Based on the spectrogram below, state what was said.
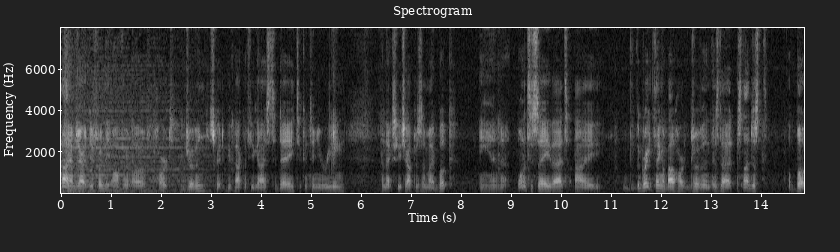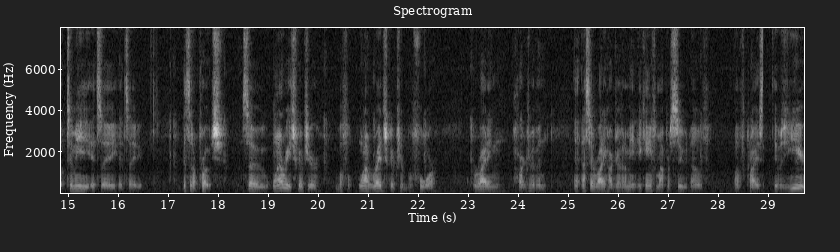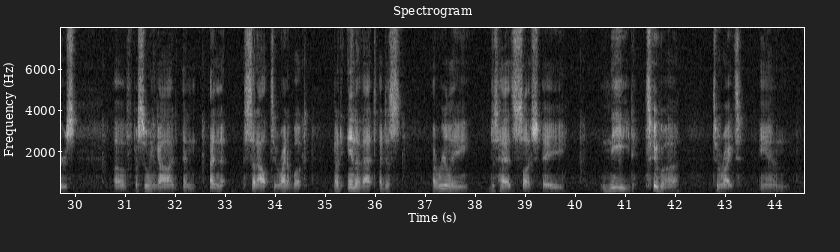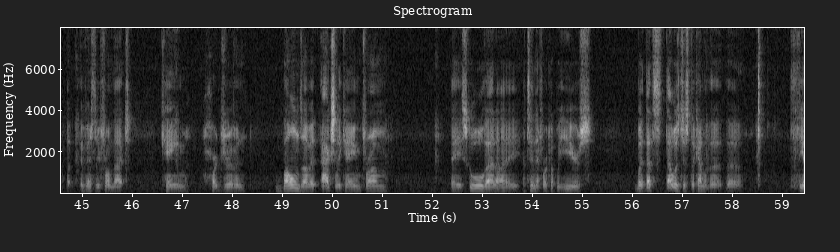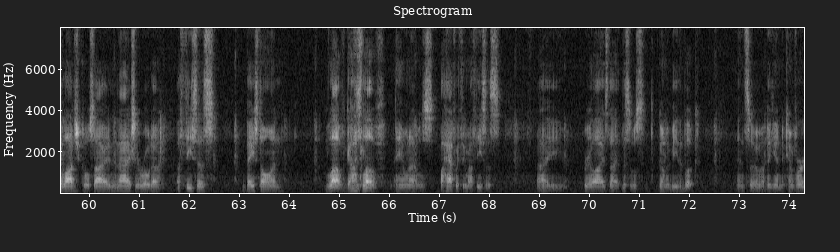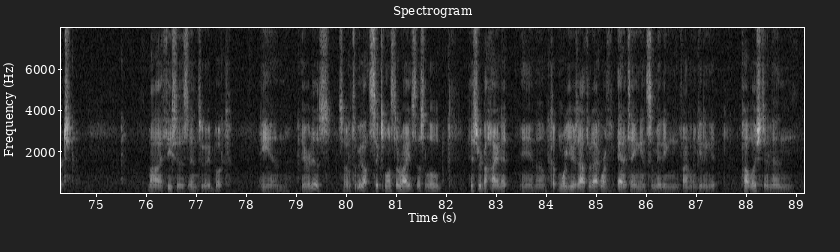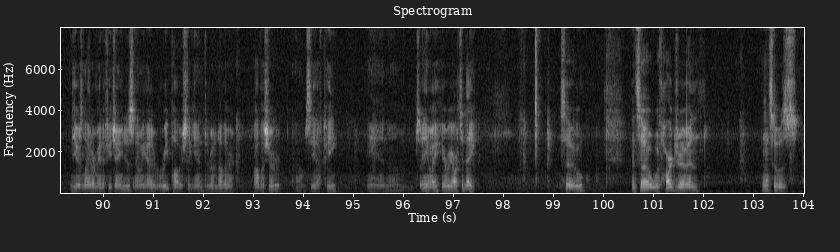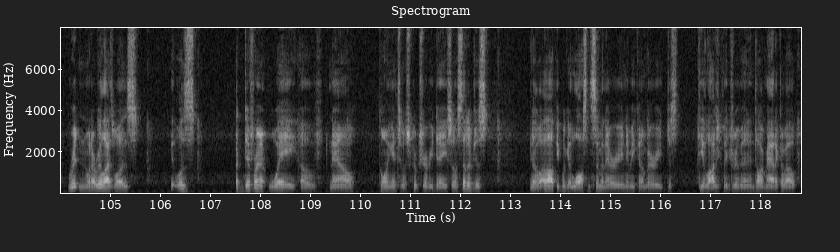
Hi, I'm Jared Dufresne, the author of Heart Driven. It's great to be back with you guys today to continue reading the next few chapters in my book. And I wanted to say that I, the great thing about Heart Driven is that it's not just a book. To me, it's a, it's a, it's an approach. So when I read scripture, before when I read scripture before writing Heart Driven, and I say writing Heart Driven, I mean it came from my pursuit of of Christ. It was years of pursuing God, and I didn't set out to write a book, but at the end of that, I just, I really just had such a need to uh, to write, and uh, eventually from that came Heart Driven. Bones of it actually came from a school that I attended for a couple years but that's that was just the kind of the, the theological side, and then I actually wrote a, a thesis based on love, God's love. And when I was about halfway through my thesis, I realized that this was going to be the book. And so I began to convert my thesis into a book. And here it is. So it took me about six months to write. So that's a little history behind it and uh, a couple more years after that worth of editing and submitting and finally getting it published. And then years later made a few changes and we got it republished again through another publisher um, cfp and um, so anyway here we are today. So and so with Heart Driven once it was written what i realized was it was a different way of now going into a scripture every day. So instead of just you know, a lot of people get lost in seminary and they become very just theologically driven and dogmatic about,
